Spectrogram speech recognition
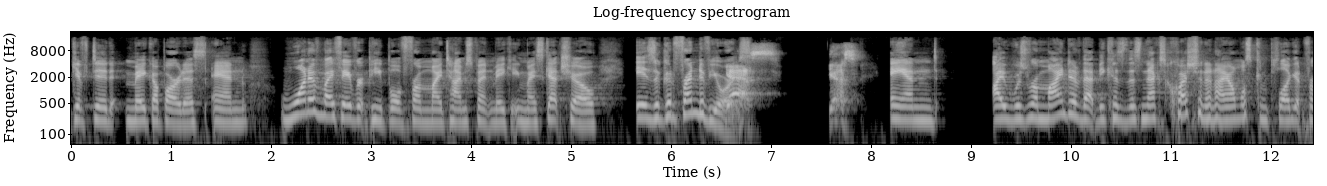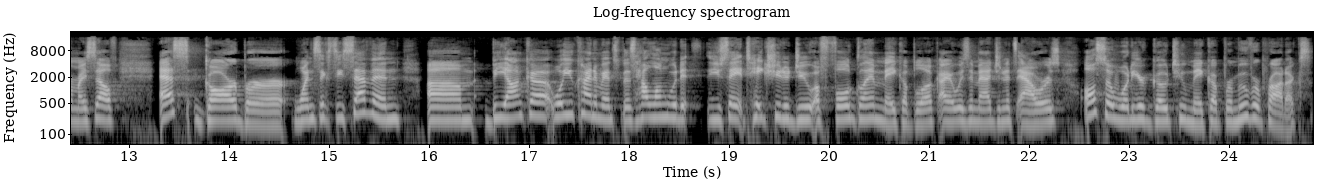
gifted makeup artist and one of my favorite people from my time spent making my sketch show, is a good friend of yours. yes, yes. And I was reminded of that because this next question, and I almost can plug it for myself. S. Garber, 167. Um, Bianca, well, you kind of answered this. How long would it, you say it takes you to do a full glam makeup look? I always imagine it's hours. Also, what are your go to makeup remover products?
